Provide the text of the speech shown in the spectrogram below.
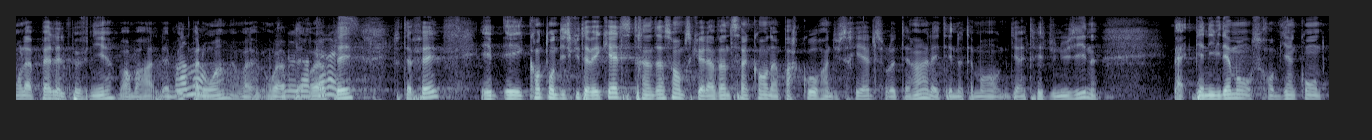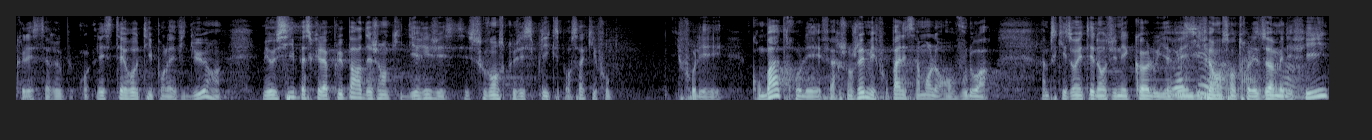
on l'appelle, elle peut venir. Barbara, elle habite pas loin, on va, on va on. Tout à fait. Et, et quand on discute avec elle, c'est très intéressant parce qu'elle a 25 ans d'un parcours industriel sur le terrain. Elle a été notamment directrice d'une usine. Bah, bien évidemment, on se rend bien compte que les stéréotypes, ont la vie dure, mais aussi parce que la plupart des gens qui dirigent, et c'est souvent ce que j'explique, c'est pour ça qu'il faut, il faut les combattre ou les faire changer, mais il ne faut pas nécessairement leur en vouloir. Hein, parce qu'ils ont été dans une école où il y avait Bien une sûr. différence entre les hommes et les filles.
